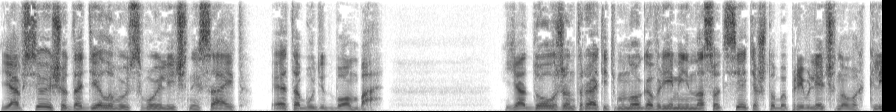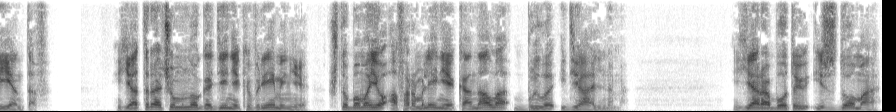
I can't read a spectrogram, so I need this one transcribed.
Я все еще доделываю свой личный сайт. Это будет бомба. Я должен тратить много времени на соцсети, чтобы привлечь новых клиентов. Я трачу много денег и времени, чтобы мое оформление канала было идеальным. Я работаю из дома,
